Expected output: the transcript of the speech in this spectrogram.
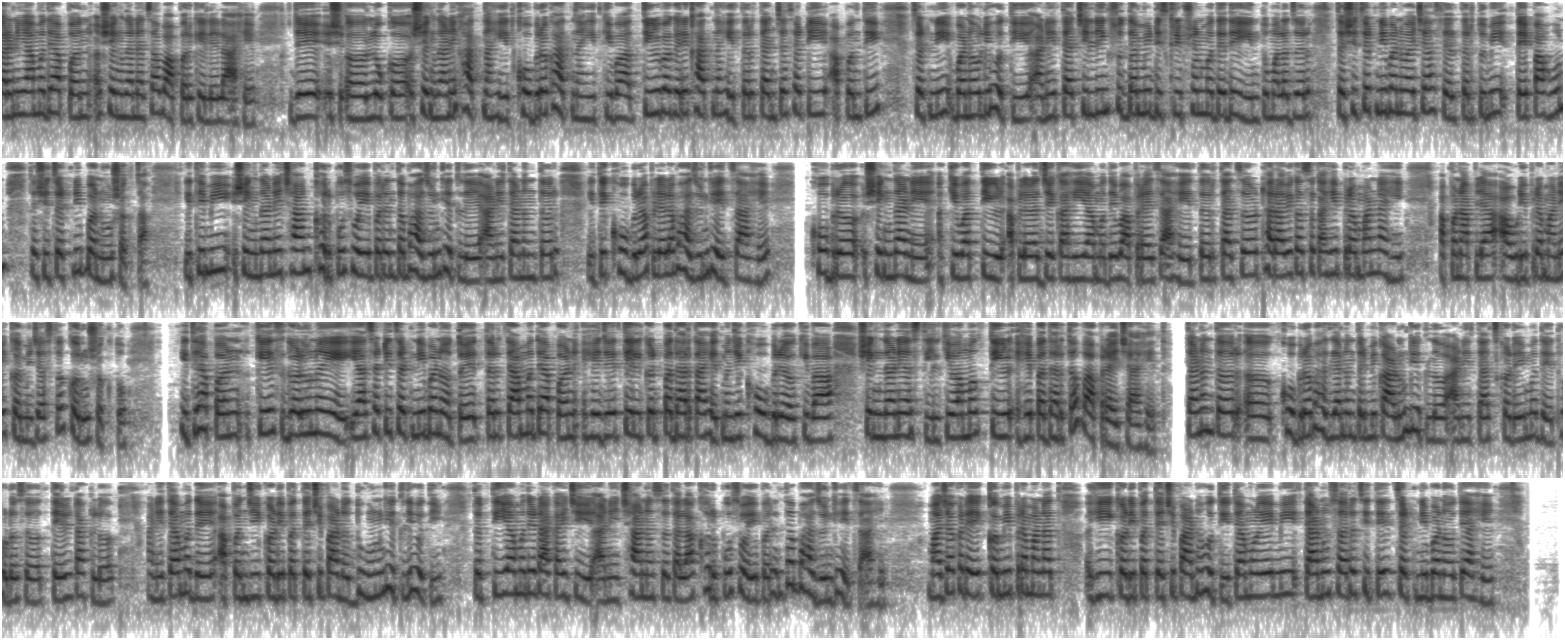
कारण यामध्ये आपण शेंगदाण्याचा वापर केलेला आहे. जे लोक शेंगदाणे खात नाहीत खोबरं खात नाहीत किंवा तीळ वगैरे खात नाहीत तर त्यांच्यासाठी आपण ती चटणी बनवली होती आणि त्याची लिंकसुद्धा मी डिस्क्रिप्शनमध्ये देईन. तुम्हाला जर तशी चटणी बनवायची असेल तर तुम्ही ते पाहून तशी चटणी बनवू शकता. इथे मी शेंगदाणे छान खरपूस होईपर्यंत भाजून घेतले आणि त्यानंतर इथे खोबरं आपल्याला भाजून घ्यायचं आहे. खोबरं शेंगदाणे किंवा तीळ आपल्याला जे काही यामध्ये वापरायचं आहे तर त्याचं ठराविक असं काही प्रमाण नाही. आपण आपल्या आवडीप्रमाणे कमी जास्त करू शकतो. इथे आपण केस गळू नये यासाठी चटणी बनवतोय तर त्यामध्ये आपण हे जे तेलकट पदार्थ आहेत म्हणजे खोबरं किंवा शेंगदाणे असतील किंवा मग तीळ हे पदार्थ वापरायचे आहेत. त्यानंतर खोबरं भाजल्यानंतर मी काढून घेतलं आणि त्याच कढईमध्ये थोडंसं तेल टाकलं आणि त्यामध्ये आपण जी कढीपत्त्याची पानं धुवून घेतली होती तर ती यामध्ये टाकायची आणि छान असं त्याला खरपूस होईपर्यंत भाजून घ्यायचं आहे. माझ्याकडे कमी प्रमाणात ही कढीपत्त्याची पानं होती त्यामुळे मी त्यानुसारच इथे चटणी बनवते आहे.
